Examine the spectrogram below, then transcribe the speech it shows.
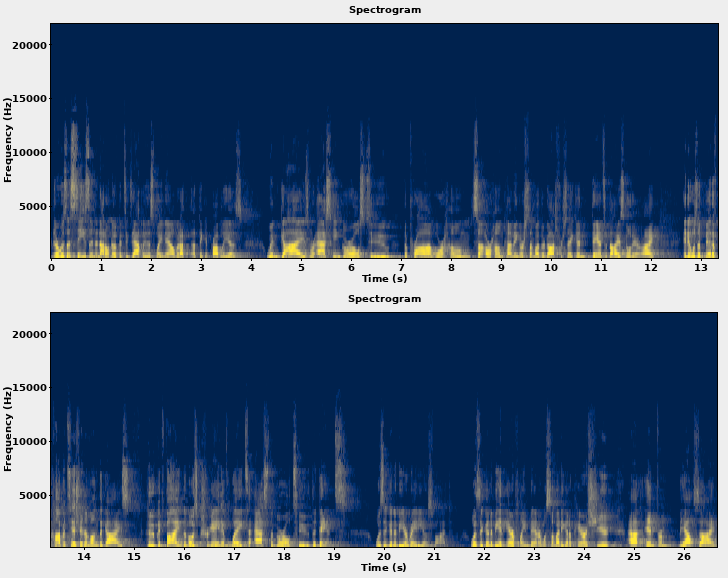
there was a season, and I don't know if it's exactly this way now, but I, I think it probably is, when guys were asking girls to the prom or home or homecoming or some other gosh forsaken dance at the high school there, right? And it was a bit of competition among the guys who could find the most creative way to ask the girl to the dance. Was it going to be a radio spot? Was it going to be an airplane banner? Was somebody going to parachute uh, in from the outside?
